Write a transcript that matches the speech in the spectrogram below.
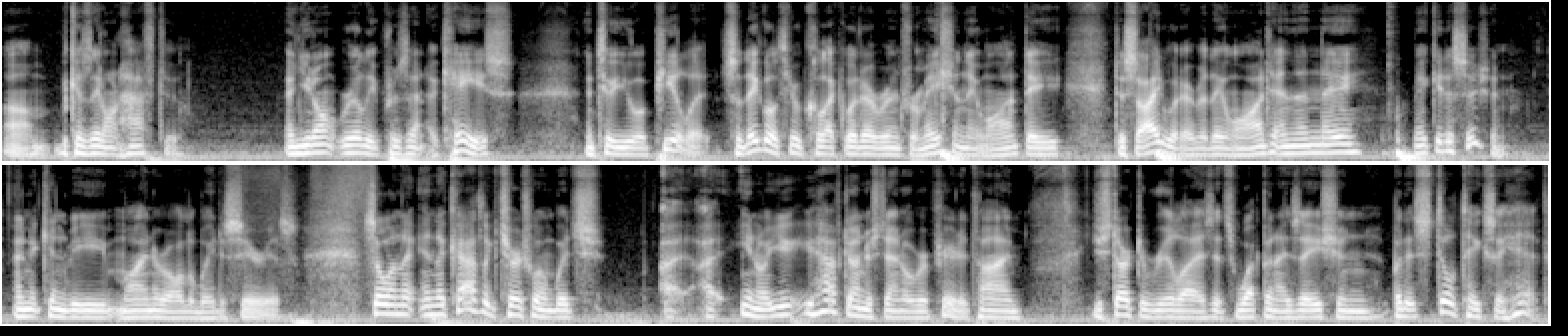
um, because they don't have to, and you don't really present a case until you appeal it. So they go through, collect whatever information they want, they decide whatever they want, and then they make a decision and it can be minor all the way to serious. So in the in the Catholic Church one, which I, I, you know, you, you have to understand over a period of time, you start to realize it's weaponization, but it still takes a hit.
